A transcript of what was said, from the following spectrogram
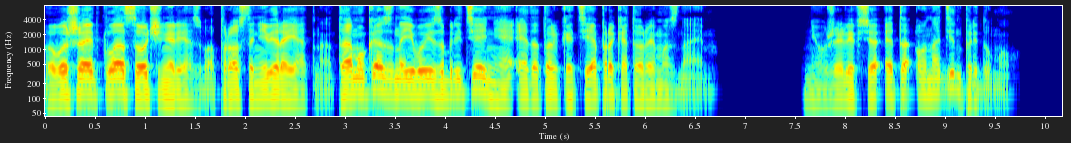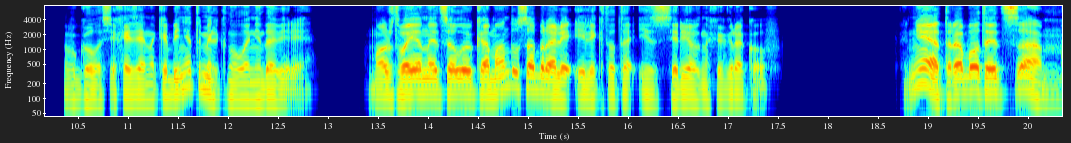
Повышает класс очень резво, просто невероятно. Там указано его изобретение, это только те, про которые мы знаем. Неужели все это он один придумал? В голосе хозяина кабинета мелькнуло недоверие. Может, военные целую команду собрали или кто-то из серьезных игроков? Нет, работает сам.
